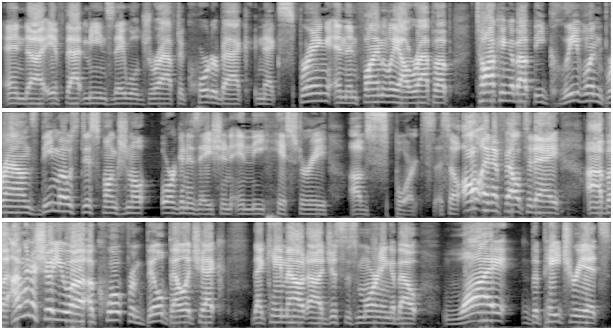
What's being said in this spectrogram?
and uh, if that means they will draft a quarterback next spring. And then finally, I'll wrap up talking about the Cleveland Browns, the most dysfunctional organization in the history of sports. So, all NFL today, uh, but I'm going to show you a, a, quote from Bill Belichick that came out uh, just this morning about why the Patriots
